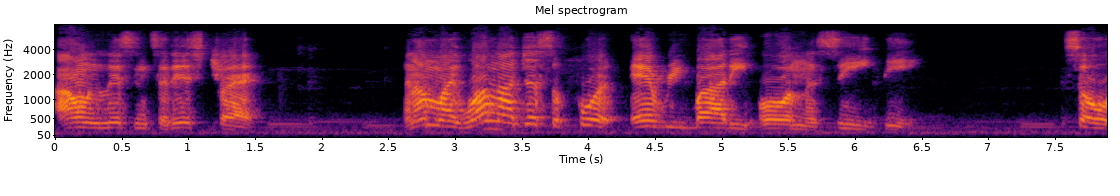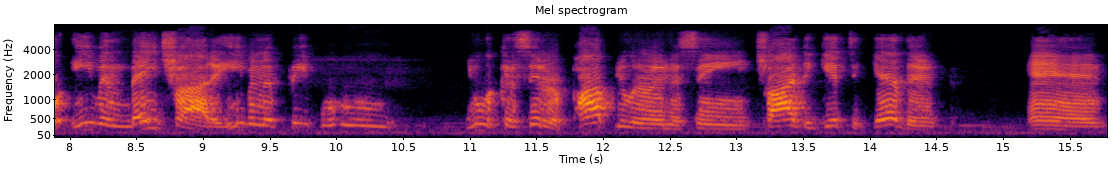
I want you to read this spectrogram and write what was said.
I only listen to this track. And I'm like, why not just support everybody on the CD? So even they tried it. Even the people who you would consider popular in the scene tried to get together and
